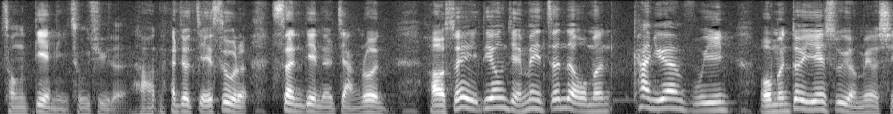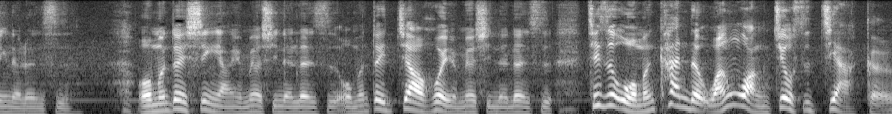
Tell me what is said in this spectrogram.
从店里出去了。好，那就结束了圣殿的讲论。好，所以弟兄姐妹，真的，我们看约翰福音，我们对耶稣有没有新的认识？我们对信仰有没有新的认识？我们对教会有没有新的认识？其实我们看的往往就是价格，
